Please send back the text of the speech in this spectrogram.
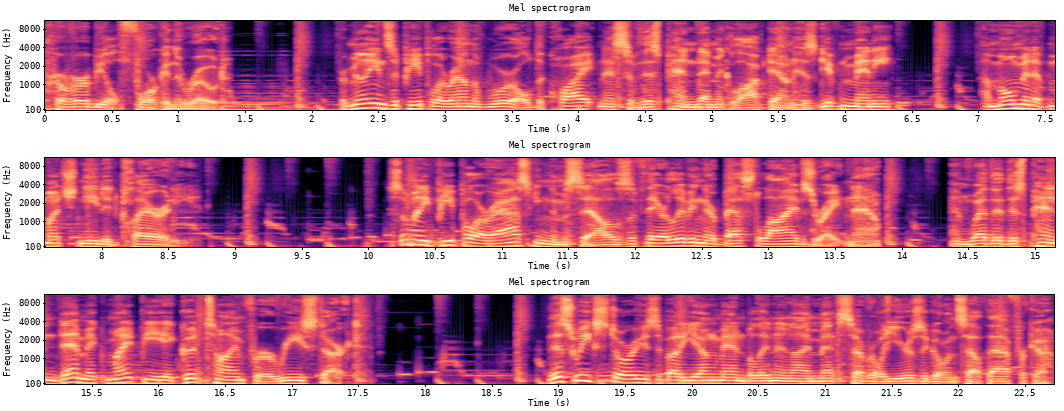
proverbial fork in the road. For millions of people around the world, the quietness of this pandemic lockdown has given many a moment of much needed clarity. So many people are asking themselves if they are living their best lives right now, and whether this pandemic might be a good time for a restart. This week's story is about a young man Belinda and I met several years ago in South Africa.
